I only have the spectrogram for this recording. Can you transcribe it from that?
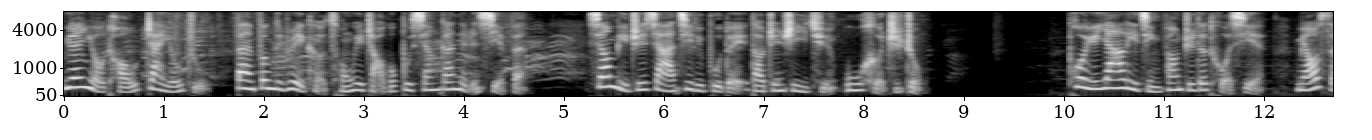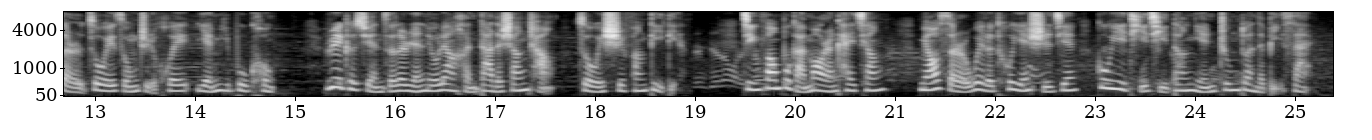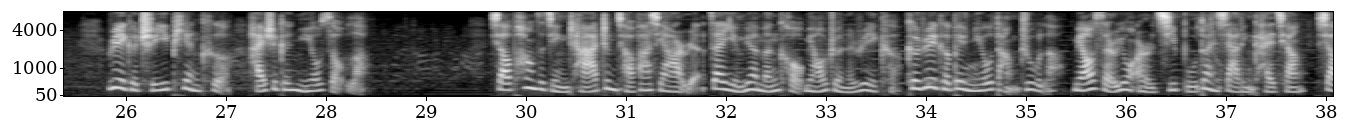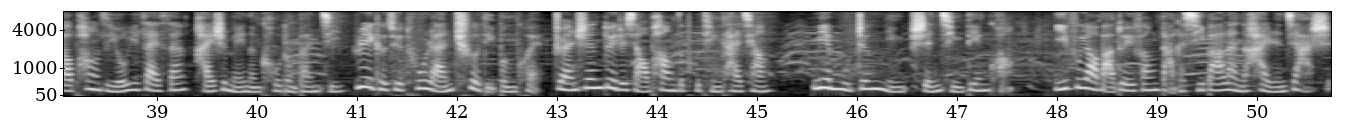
冤有头，债有主。半疯的瑞克从未找过不相干的人泄愤，相比之下，纪律部队倒真是一群乌合之众。迫于压力，警方只得妥协。苗 Sir 作为总指挥，严密布控；瑞克选择了人流量很大的商场作为释放地点。警方不敢贸然开枪，苗 Sir 为了拖延时间，故意提起当年中断的比赛。瑞克迟疑片刻，还是跟女友走了。小胖子警察正巧发现二人在影院门口瞄准了瑞克，可瑞克被女友挡住了。苗 Sir 用耳机不断下令开枪，小胖子犹豫再三，还是没能扣动扳机。瑞克却突然彻底崩溃，转身对着小胖子不停开枪，面目狰狞，神情癫狂，一副要把对方打个稀巴烂的骇人架势。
